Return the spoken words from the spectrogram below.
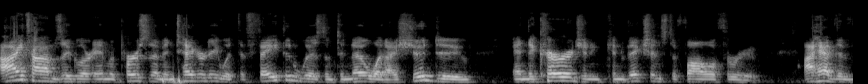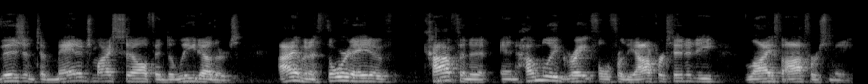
I, Tom Ziglar, am a person of integrity with the faith and wisdom to know what I should do and the courage and convictions to follow through. I have the vision to manage myself and to lead others. I am an authoritative, confident, and humbly grateful for the opportunity life offers me.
